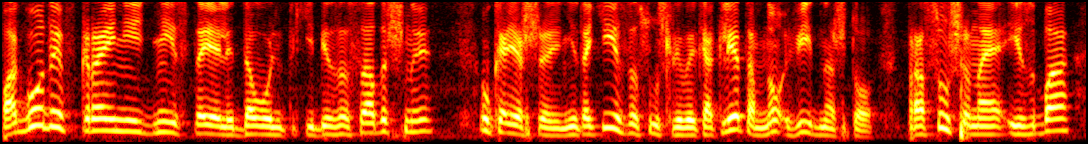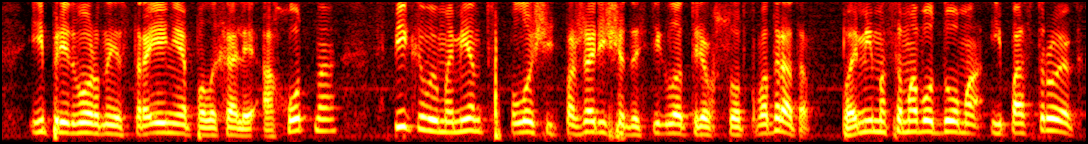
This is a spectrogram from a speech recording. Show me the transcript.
Погоды в крайние дни стояли довольно-таки безосадочные. Ну, конечно, не такие засушливые, как летом, но видно, что просушенная изба и придворные строения полыхали охотно. В пиковый момент площадь пожарища достигла 300 квадратов. Помимо самого дома и построек,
